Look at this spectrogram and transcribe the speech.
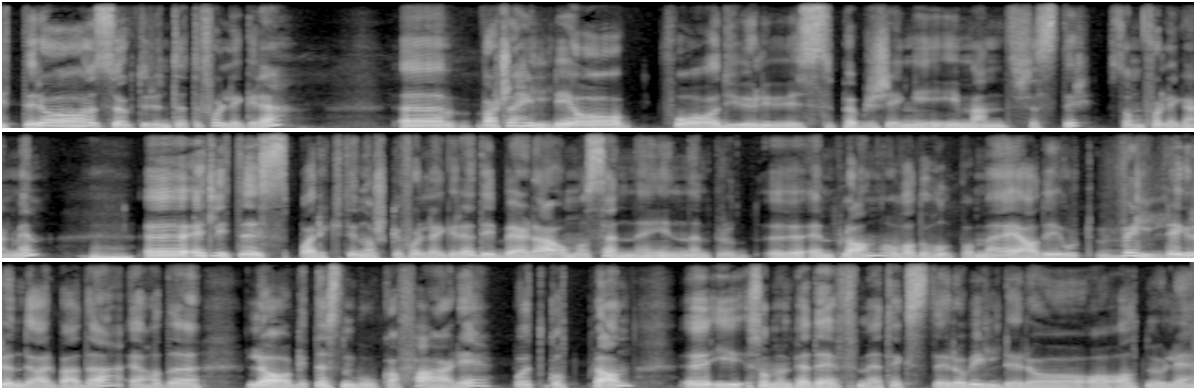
etter å ha søkt rundt etter forleggere, uh, vært så heldig å få Dewey Lewis Publishing i, i Manchester som forleggeren min. Eh, et lite spark til norske forleggere. De ber deg om å sende inn en, eh, en plan og hva du holder på med. Jeg hadde gjort veldig grundig arbeid. Jeg hadde laget nesten boka ferdig på et godt plan eh, i, som en PDF med tekster og bilder og, og alt mulig.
